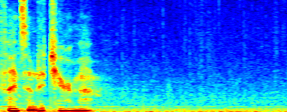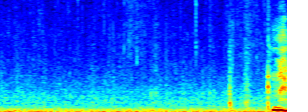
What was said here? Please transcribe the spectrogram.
Why don't find something to cheer him up? Come on.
